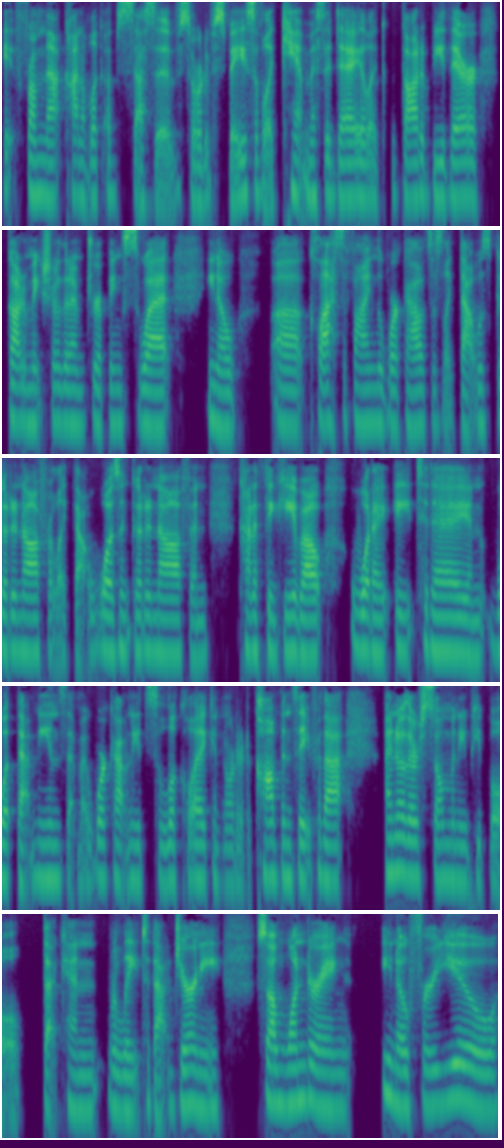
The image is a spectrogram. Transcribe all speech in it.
it from that kind of like obsessive sort of space of like can't miss a day like got to be there got to make sure that I'm dripping sweat you know uh, classifying the workouts as like that was good enough or like that wasn't good enough and kind of thinking about what I ate today and what that means that my workout needs to look like in order to compensate for that. I know there's so many people that can relate to that journey. So I'm wondering, you know, for you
